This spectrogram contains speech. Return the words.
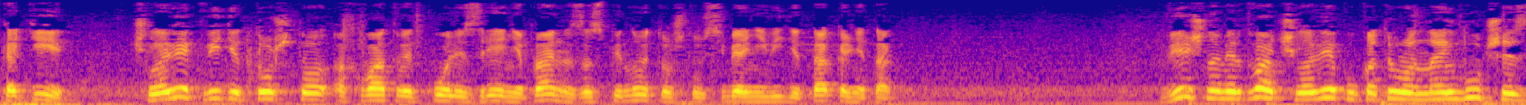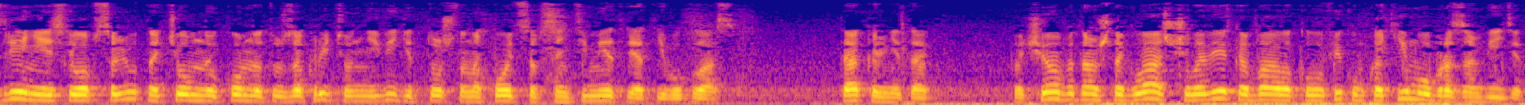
Какие? Человек видит то, что охватывает поле зрения, правильно, за спиной то, что у себя не видит, так или не так. Вещь номер два. Человек, у которого наилучшее зрение, если в абсолютно темную комнату закрыть, он не видит то, что находится в сантиметре от его глаз. Так или не так? Почему? Потому что глаз человека, Балакалуфикум, каким образом видит?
